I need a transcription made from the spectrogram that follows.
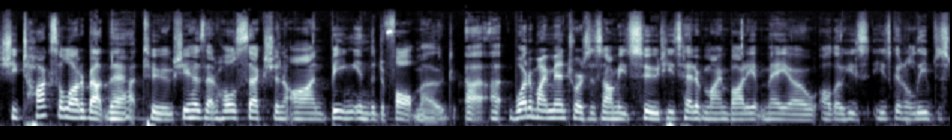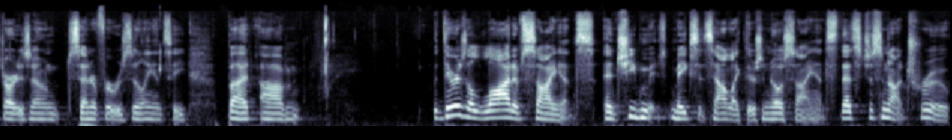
she talks a lot about that too. She has that whole section on being in the default mode. Uh, uh, one of my mentors is Amit Sood. He's head of Mind Body at Mayo, although he's he's going to leave to start his own Center for Resiliency. But um, there's a lot of science, and she m- makes it sound like there's no science. That's just not true.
